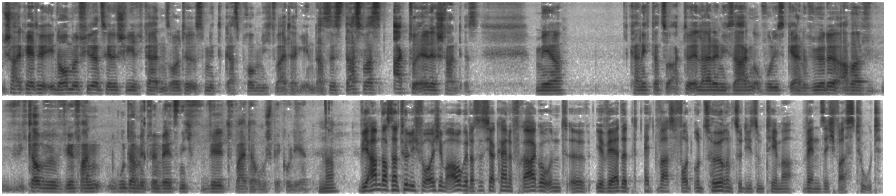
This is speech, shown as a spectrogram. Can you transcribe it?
Schalke hätte enorme finanzielle Schwierigkeiten, sollte es mit Gazprom nicht weitergehen. Das ist das, was aktuell der Stand ist. Mehr kann ich dazu aktuell leider nicht sagen, obwohl ich es gerne würde. Aber ich glaube, wir fangen gut damit, wenn wir jetzt nicht wild weiter rumspekulieren. Na. Wir haben das natürlich für euch im Auge, das ist ja keine Frage und äh, ihr werdet etwas von uns hören zu diesem Thema, wenn sich was tut.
